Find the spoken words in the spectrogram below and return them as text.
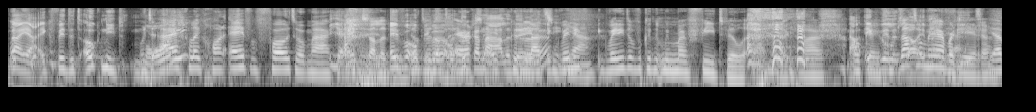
nou ja, ik vind het ook niet We moeten mooi. eigenlijk gewoon even een foto maken. Ja, ik zal het even doen. op, Dat de, we dat op de kanalen delen. laten Ik weet, Ja. niet, ik weet niet of ik het in mijn feed wil eigenlijk. Maar Nou, oké, ik wil goed, het laten we hem herwaarderen. Ja.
